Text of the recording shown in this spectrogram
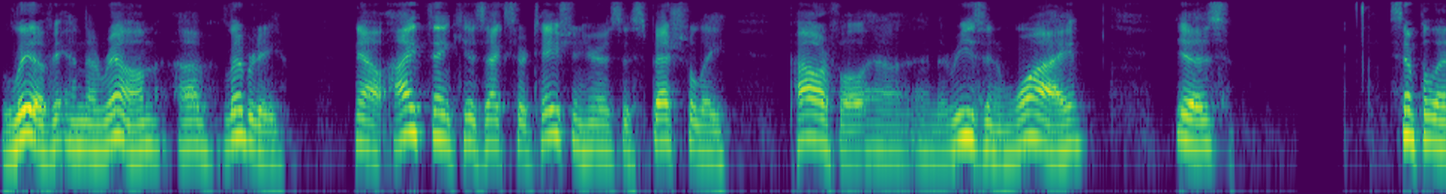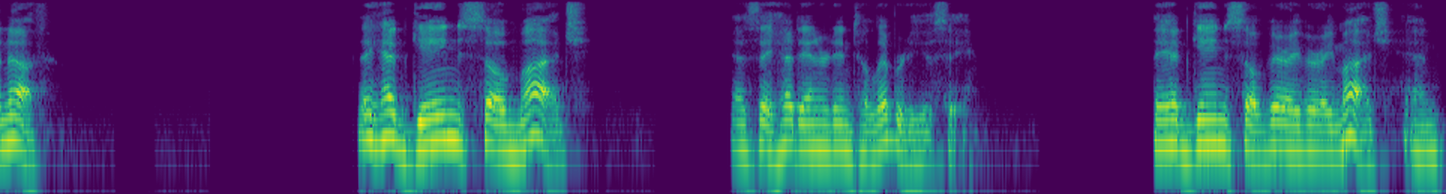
live in the realm of liberty. Now, I think his exhortation here is especially powerful, uh, and the reason why is simple enough. They had gained so much as they had entered into liberty, you see. They had gained so very, very much. And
